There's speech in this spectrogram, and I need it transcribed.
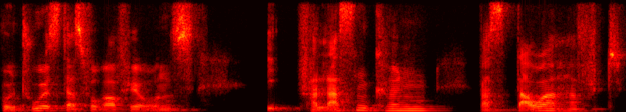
Kultur ist das, worauf wir uns verlassen können, was dauerhaft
